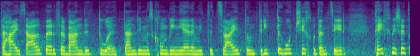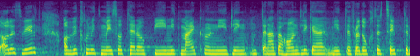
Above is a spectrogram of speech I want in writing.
daheim selber verwendet tut. Dann kombinieren wir es kombinieren mit der zweiten und dritten Hautschicht, wo dann sehr technisch jetzt alles wird, aber wirklich mit Mesotherapie, mit Microneedling und dann auch Behandlungen mit Frau Dr. Zepter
